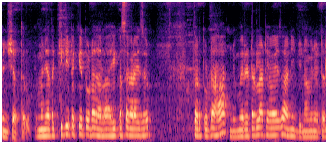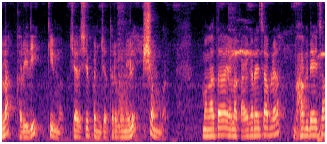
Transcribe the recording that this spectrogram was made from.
पंच्याहत्तर रुपये. म्हणजे आता किती टक्के तोटा झाला हे कसं करायचं? तर तोटा हा न्युमिरेटरला ठेवायचा आणि डिनॉमिनेटरला खरेदी किंमत चारशे पंच्याहत्तर गुणिले शंभर. मग आता याला काय करायचं आपल्याला? भाग द्यायचा.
